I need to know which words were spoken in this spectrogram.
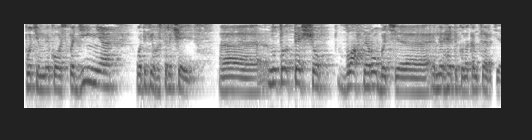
потім якогось падіння, от якихось речей. Ну, то те, що власне робить енергетику на концерті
